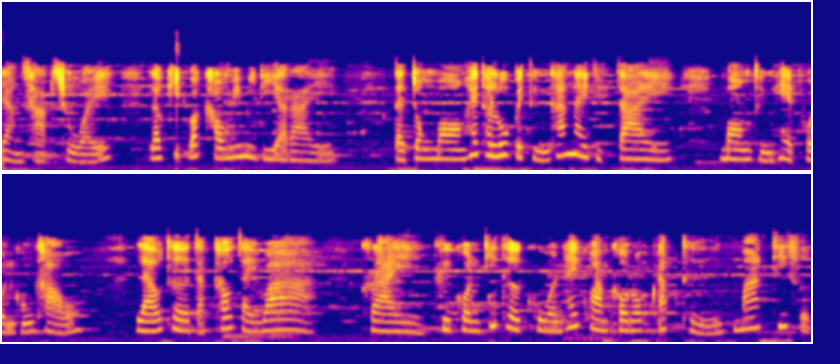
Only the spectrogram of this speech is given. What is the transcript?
อย่างฉาบฉวย แล้วคิดว่าเขาไม่มีดีอะไร แต่จงมองให้ทะลุไปถึงข้างในจิตใจ มองถึงเหตุผลของเขา แล้วเธอจะเข้าใจว่า ใคร คือคนที่เธอควรให้ความเคารพนับถือมากที่สุด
